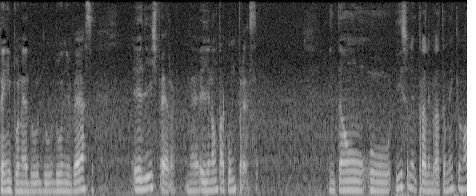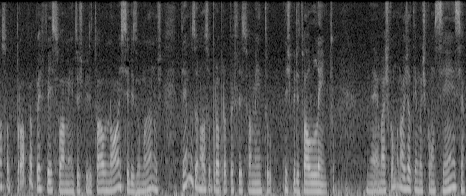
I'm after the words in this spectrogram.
tempo né, do, do, do, universo ele espera né? ele não está com pressa então o, isso para lembrar também que o nosso próprio aperfeiçoamento espiritual nós seres humanos temos o nosso próprio aperfeiçoamento espiritual lento né? mas como nós já temos consciência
